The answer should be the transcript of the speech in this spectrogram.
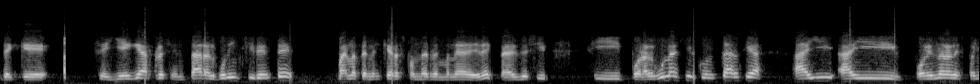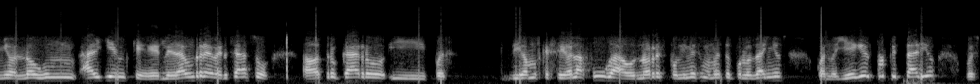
de que se llegue a presentar algún incidente, van a tener que responder de manera directa. Es decir, si por alguna circunstancia hay, hay poniéndolo en español, no un alguien que le da un reversazo a otro carro y pues digamos que se dio la fuga o no respondió en ese momento por los daños, cuando llegue el propietario, pues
